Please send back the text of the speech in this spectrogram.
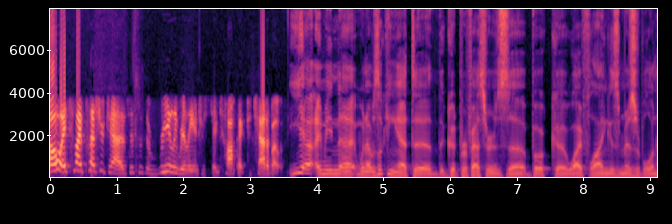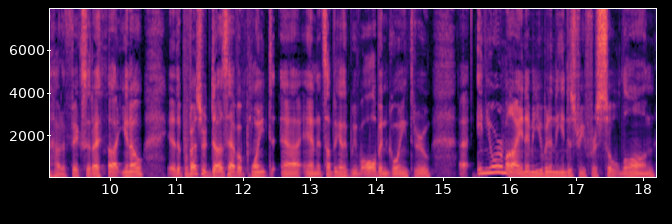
Oh, it's my pleasure, Jazz. This is a really, really interesting topic to chat about. Yeah, I mean, uh, when I was looking at uh, the Good Professor's uh, book, uh, Why Flying is Miserable and How to Fix It, I thought, you know, the professor does have a point, uh, and it's something I think we've all been going through. Uh, in your mind, I mean, you've been in the industry for so long.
